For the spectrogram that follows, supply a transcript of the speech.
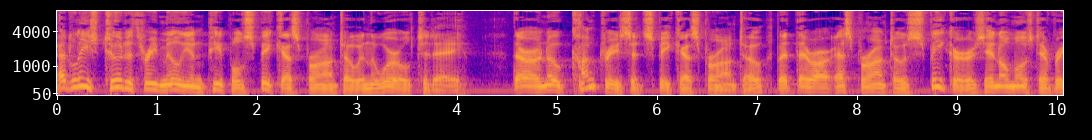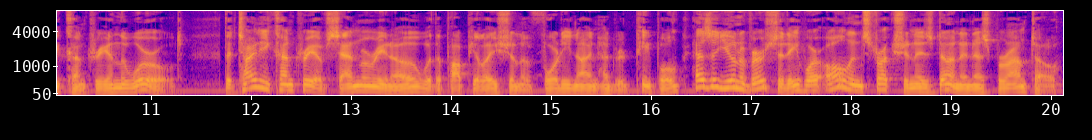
At least two to three million people speak Esperanto in the world today. There are no countries that speak Esperanto, but there are Esperanto speakers in almost every country in the world. The tiny country of San Marino, with a population of 4,900 people, has a university where all instruction is done in Esperanto.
